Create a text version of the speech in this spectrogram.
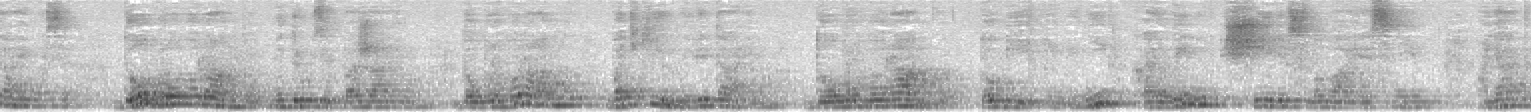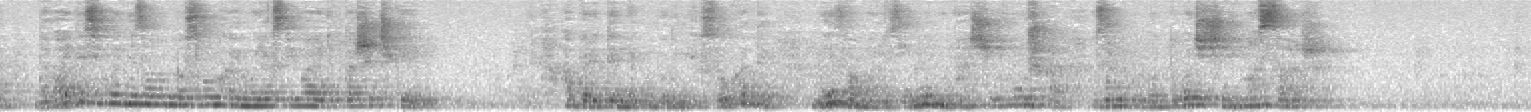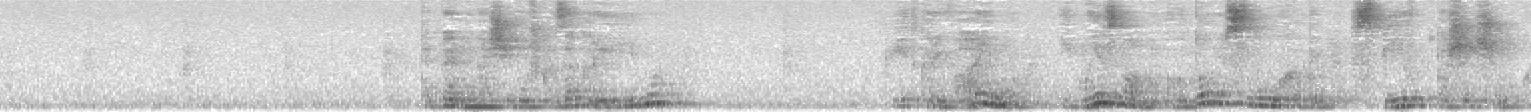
привітаємося. Доброго ранку ми друзям бажаємо. Доброго ранку батьків ми вітаємо. Доброго ранку тобі і мені хай линуть щирі слова рясні. Малята, давайте сьогодні з вами послухаємо, як співають пташечки. А перед тим, як ми будемо їх слухати, ми з вами розімнемо наші вушка, зробимо точечний масаж. Тепер наші вушка закриємо, відкриваємо, і ми з вами готові слухати спів пташечок.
